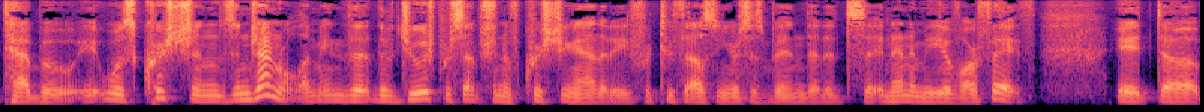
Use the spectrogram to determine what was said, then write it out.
taboo. It was Christians in general. I mean, the, the Jewish perception of Christianity for two thousand years has been that it's an enemy of our faith. It uh,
